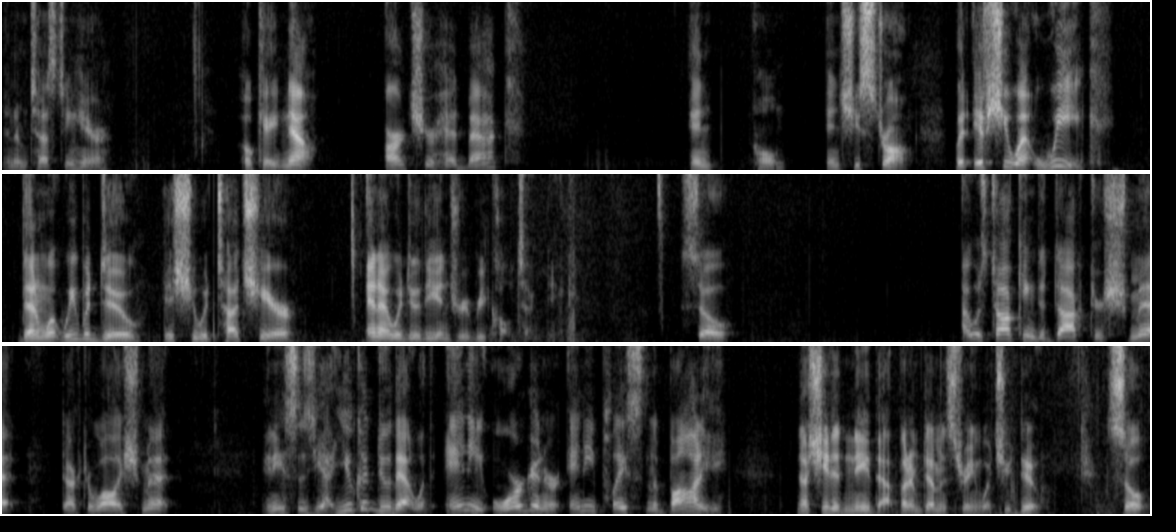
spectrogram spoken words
and I'm testing here. Okay, now arch your head back and hold, and she's strong. But if she went weak, then what we would do is she would touch here, and I would do the injury recall technique. So I was talking to Dr. Schmitt, Dr. Wally Schmitt, and he says, yeah, you could do that with any organ or any place in the body. Now, she didn't need that, but I'm demonstrating what you do. So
